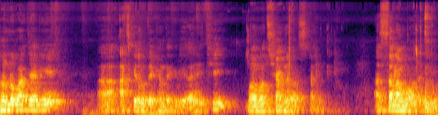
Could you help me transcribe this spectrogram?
ধন্যবাদ জানিয়ে আজকের মতো এখান থেকে বিদায় নিচ্ছি। মোহাম্মদ শাহনেওয়াজ খান। আসসালামু আলাইকুম।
